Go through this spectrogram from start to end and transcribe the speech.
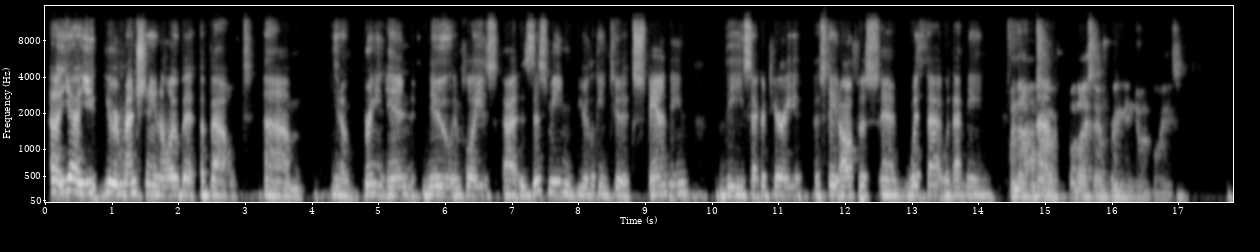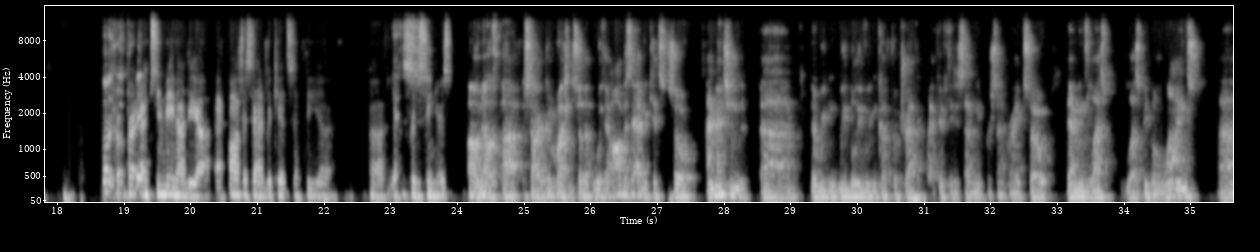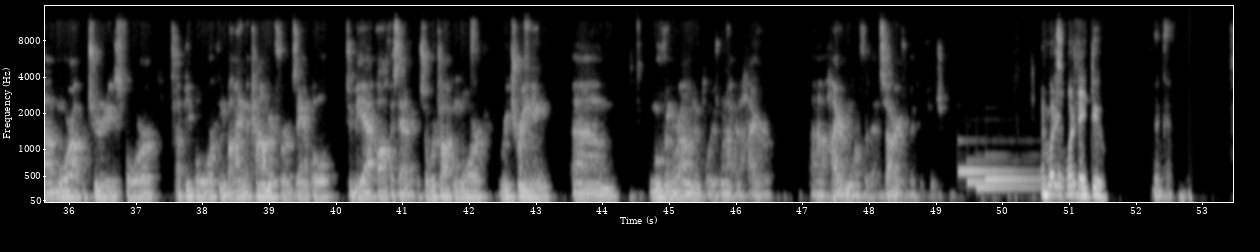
Uh, yeah, you, you were mentioning a little bit about, um, you know, bringing in new employees. Uh, does this mean you're looking to expanding the Secretary of State office? And with that, would that mean? When did I, I'm sorry, Um, when did I say I was bringing in new employees? Well, Per- Perhaps you mean on the uh, office advocates at the, uh, uh, yes. for the seniors? Oh, no, uh, sorry, good question. So the, with the office advocates, so I mentioned, uh, that we can, we believe we can cut foot traffic by fifty to seventy percent, right? So that means less, less people in lines, uh, more opportunities for, uh, people working behind the counter, for example, to be at office advocates. So we're talking more retraining, um, moving around employees. We're not gonna hire, uh, hire more for that. Sorry for the confusion. And what is, what do they do? Okay.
